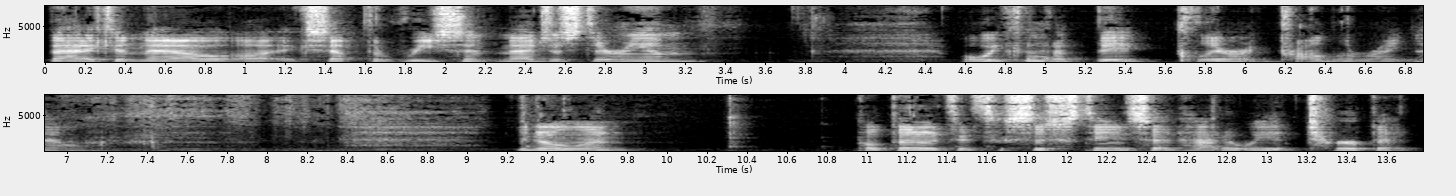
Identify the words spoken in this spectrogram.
Vatican now, uh, except the recent magisterium. Well, we've got a big glaring problem right now. You know, when Pope Benedict XVI said, How do we interpret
